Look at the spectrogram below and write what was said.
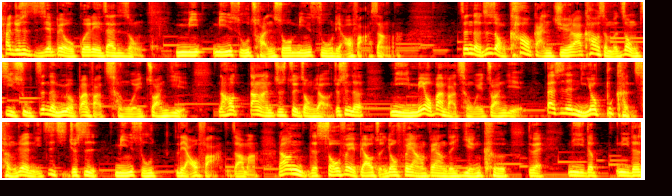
它就是直接被我归类在这种民民俗传说、民俗疗法上啊！真的，这种靠感觉啦、靠什么这种技术，真的没有办法成为专业。然后，当然就是最重要的，就是呢，你没有办法成为专业，但是呢，你又不肯承认你自己就是民俗疗法，你知道吗？然后你的收费标准又非常非常的严苛，对不对？你的、你的、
